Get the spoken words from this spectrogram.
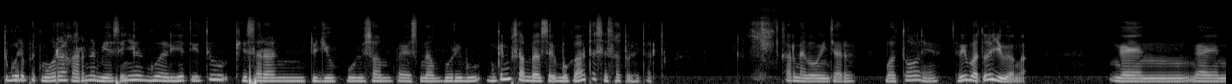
itu gue dapat murah karena biasanya gue lihat itu kisaran 70 sampai 90 ribu. Mungkin sampai 1000 ke atas ya satu liter tuh. Karena gue ngincar botolnya. Tapi botolnya juga nggak nggak yang nggak yang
